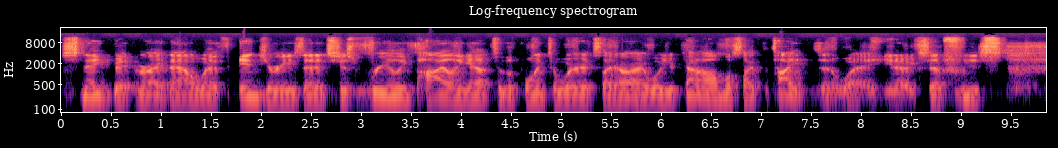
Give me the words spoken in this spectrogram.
snake bitten right now with injuries that it's just really piling up to the point to where it's like, all right, well, you're kind of almost like the Titans in a way, you know, except it's,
